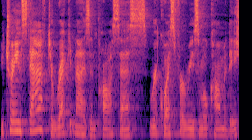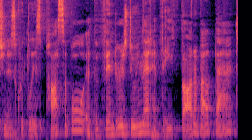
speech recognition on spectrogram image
you train staff to recognize and process requests for reasonable accommodation as quickly as possible. If the vendor is doing that, have they thought about that?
